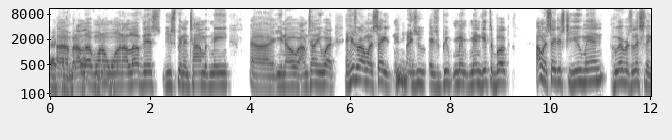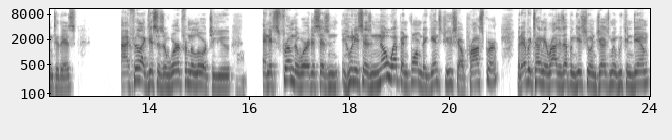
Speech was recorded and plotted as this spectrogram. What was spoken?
Uh, but I love one on one. I love this. You spending time with me. Uh, you know, I'm telling you what. And here's what I want to say: as you as you people men, men get the book, I want to say this to you, men, whoever's listening to this. I feel like this is a word from the Lord to you. Yeah and it's from the word. It says, when he says, No weapon formed against you shall prosper, but every tongue that rises up against you in judgment, we condemn.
